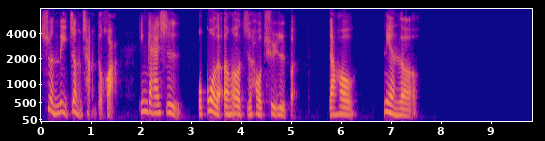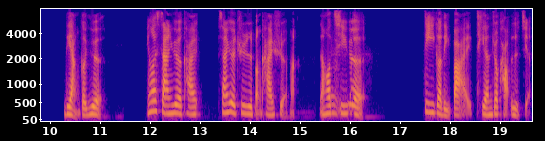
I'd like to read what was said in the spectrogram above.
顺利正常的话，应该是我过了 N 二之后去日本，然后念了两个月，因为三月开三月去日本开学嘛，然后七月第一个礼拜天就考日检，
